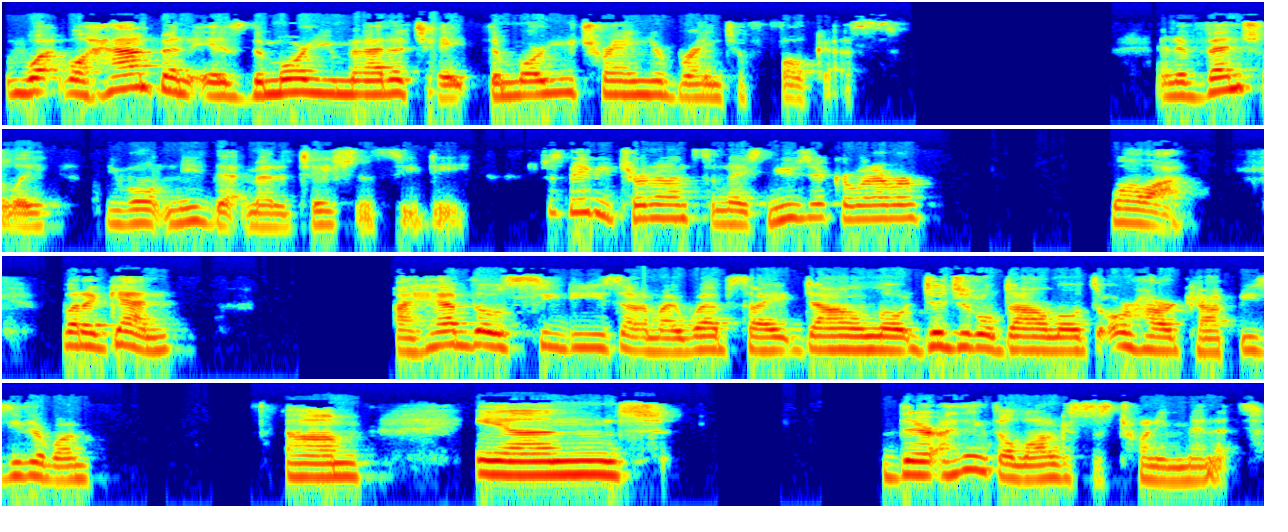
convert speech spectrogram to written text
what will happen is the more you meditate, the more you train your brain to focus. And eventually, you won't need that meditation CD just maybe turn on some nice music or whatever. Voila. But again, I have those CDs on my website, download digital downloads or hard copies, either one. Um, and there, I think the longest is 20 minutes.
